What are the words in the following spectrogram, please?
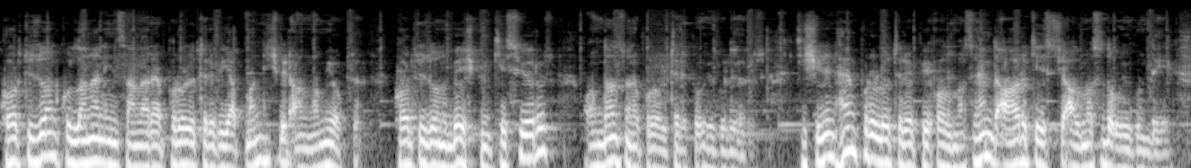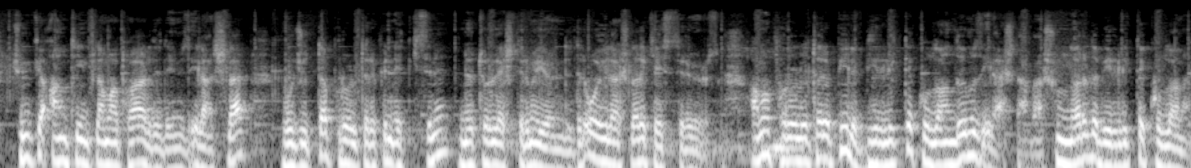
Kortizon kullanan insanlara proloterapi yapmanın hiçbir anlamı yoktur. Kortizonu 5 gün kesiyoruz. Ondan sonra proloterapi uyguluyoruz. Kişinin hem proloterapi olması hem de ağrı kesici alması da uygun değil. Çünkü antiinflamatuar dediğimiz ilaçlar vücutta proloterapinin etkisini nötrleştirme yönündedir. O ilaçları kestiriyoruz. Ama proloterapi ile birlikte kullandığımız ilaçlar var. Şunları da birlikte kullanın.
